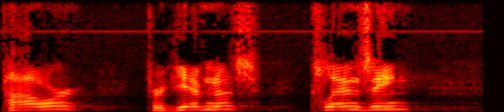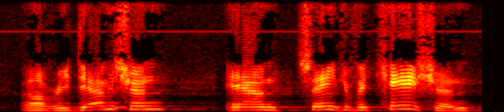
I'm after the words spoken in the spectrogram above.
power, forgiveness, cleansing, uh, redemption, and sanctification,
